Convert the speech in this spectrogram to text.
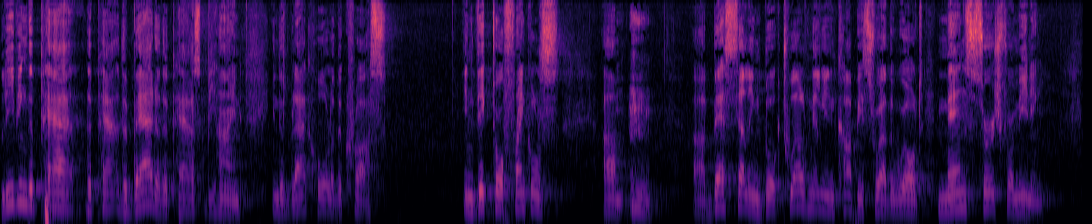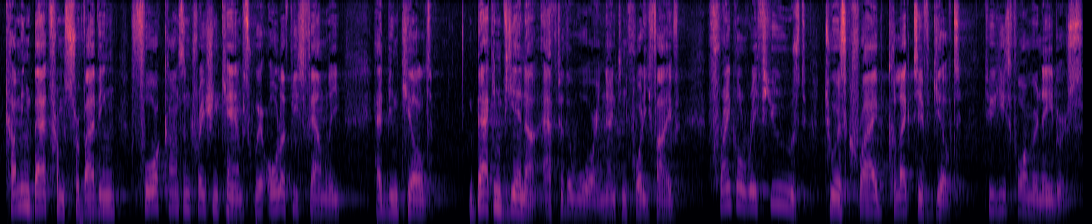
leaving the, pa- the, pa- the bad of the past behind in the black hole of the cross. In Viktor Frankl's um, uh, best selling book, 12 million copies throughout the world, Man's Search for Meaning, coming back from surviving four concentration camps where all of his family had been killed, back in Vienna after the war in 1945 Frankl refused to ascribe collective guilt to his former neighbors.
